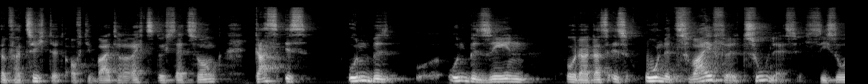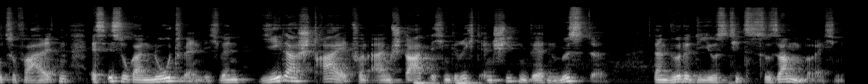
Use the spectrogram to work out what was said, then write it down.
äh, verzichtet auf die weitere Rechtsdurchsetzung. Das ist unbe unbesehen oder das ist ohne Zweifel zulässig, sich so zu verhalten. Es ist sogar notwendig. Wenn jeder Streit von einem staatlichen Gericht entschieden werden müsste, dann würde die Justiz zusammenbrechen.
